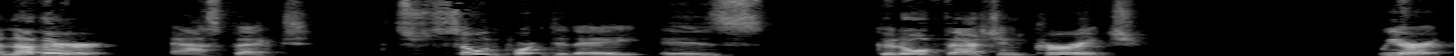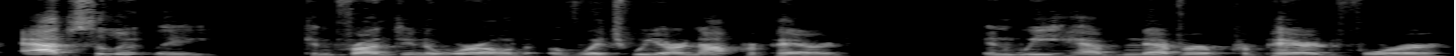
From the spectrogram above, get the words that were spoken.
another aspect so important today is good old fashioned courage. We are absolutely confronting a world of which we are not prepared and we have never prepared for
